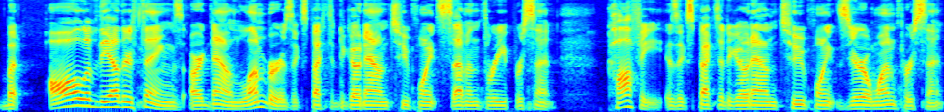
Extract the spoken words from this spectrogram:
But all of the other things are down. Lumber is expected to go down 2.73%. Coffee is expected to go down 2.01%.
